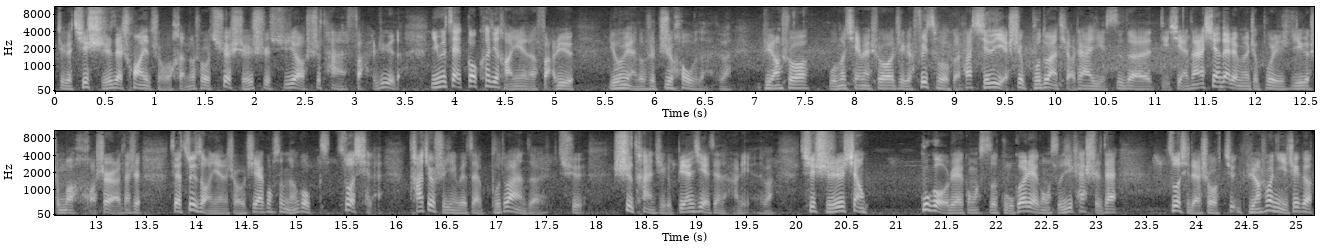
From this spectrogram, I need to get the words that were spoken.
这个其实，在创业的时候，很多时候确实是需要试探法律的，因为在高科技行业呢，法律永远都是滞后的，对吧？比方说我们前面说这个 Facebook，它其实也是不断挑战隐私的底线，当然现在认为这不是一个什么好事儿啊，但是在最早年的时候，这家公司能够做起来，它就是因为在不断的去试探这个边界在哪里，对吧？其实像 Google 这些公司，谷歌这些公司一开始在做起来的时候，就比方说你这个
